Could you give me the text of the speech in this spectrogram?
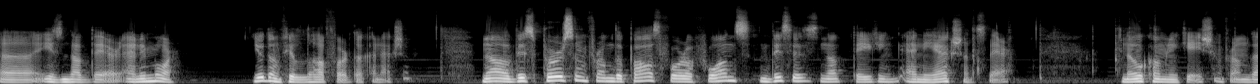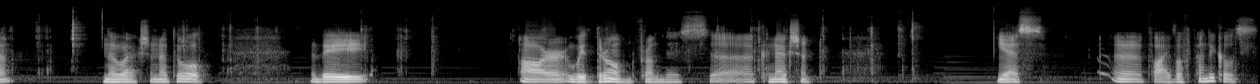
uh, is not there anymore. You don't feel love for the connection. Now, this person from the past, Four of Wands, this is not taking any actions there. No communication from them. No action at all. They are withdrawn from this uh, connection. Yes, uh, Five of Pentacles.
